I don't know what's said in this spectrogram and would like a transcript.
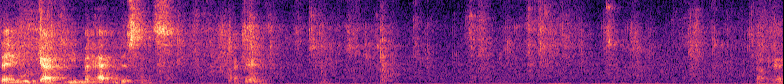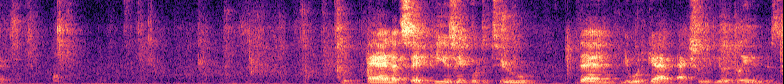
then you would get the Manhattan distance. Okay? And let's say p is equal to 2, then you would get actually the Euclidean distance.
